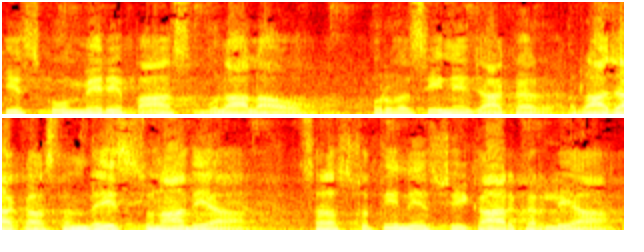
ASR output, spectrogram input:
कि इसको मेरे पास बुला लाओ। उर्वशी ने जाकर राजा का संदेश सुना दिया। सरस्वती ने स्वीकार कर लिया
